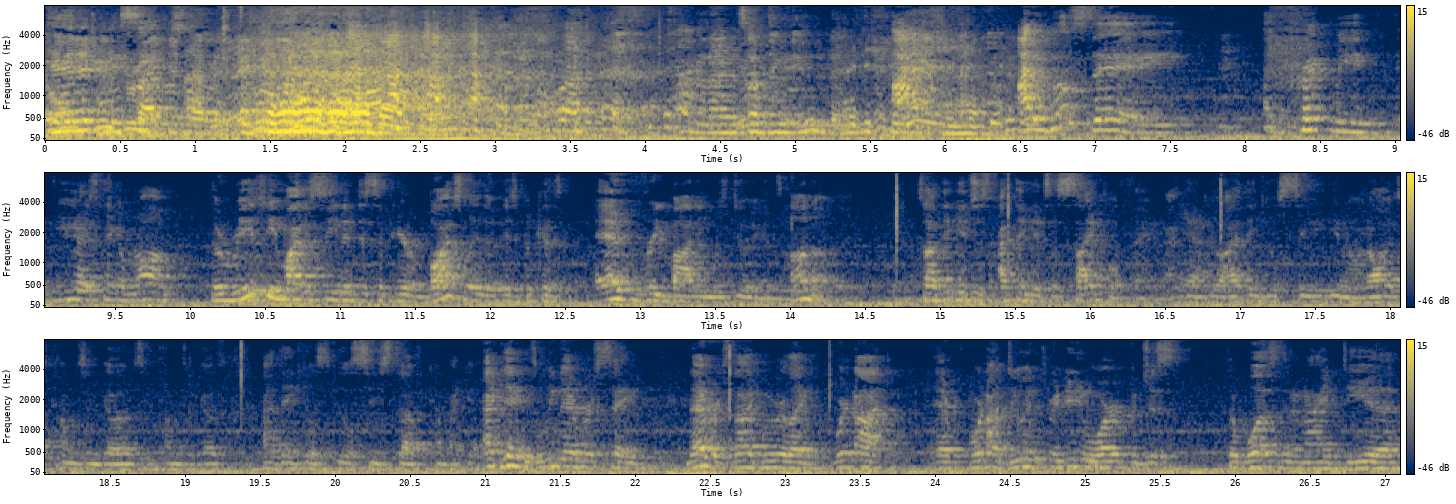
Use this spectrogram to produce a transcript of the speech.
Organically psychedelic. I'm learning something new today. I, I will say, correct me if you guys think I'm wrong. The reason you might have seen it disappear a bunch lately is because everybody was doing a ton of it. So I think it's just I think it's a cycle thing. I think you'll, I think you'll see you know it always comes and goes and comes and goes. I think you'll you'll see stuff come back. Again, we never say never. It's not like we were like we're not we're not doing 3D work, but just there wasn't an idea.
